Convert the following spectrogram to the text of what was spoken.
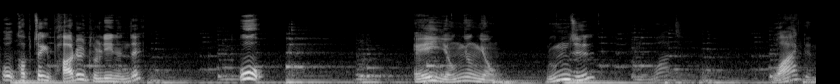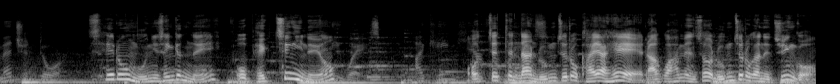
어 갑자기 발을 돌리는데? 오! A000 룸즈? What? 새로운 문이 생겼네 오 100층이네요 Anyways, I came here 어쨌든 난 룸즈로 가야 해 라고 하면서 룸즈로 가는 주인공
